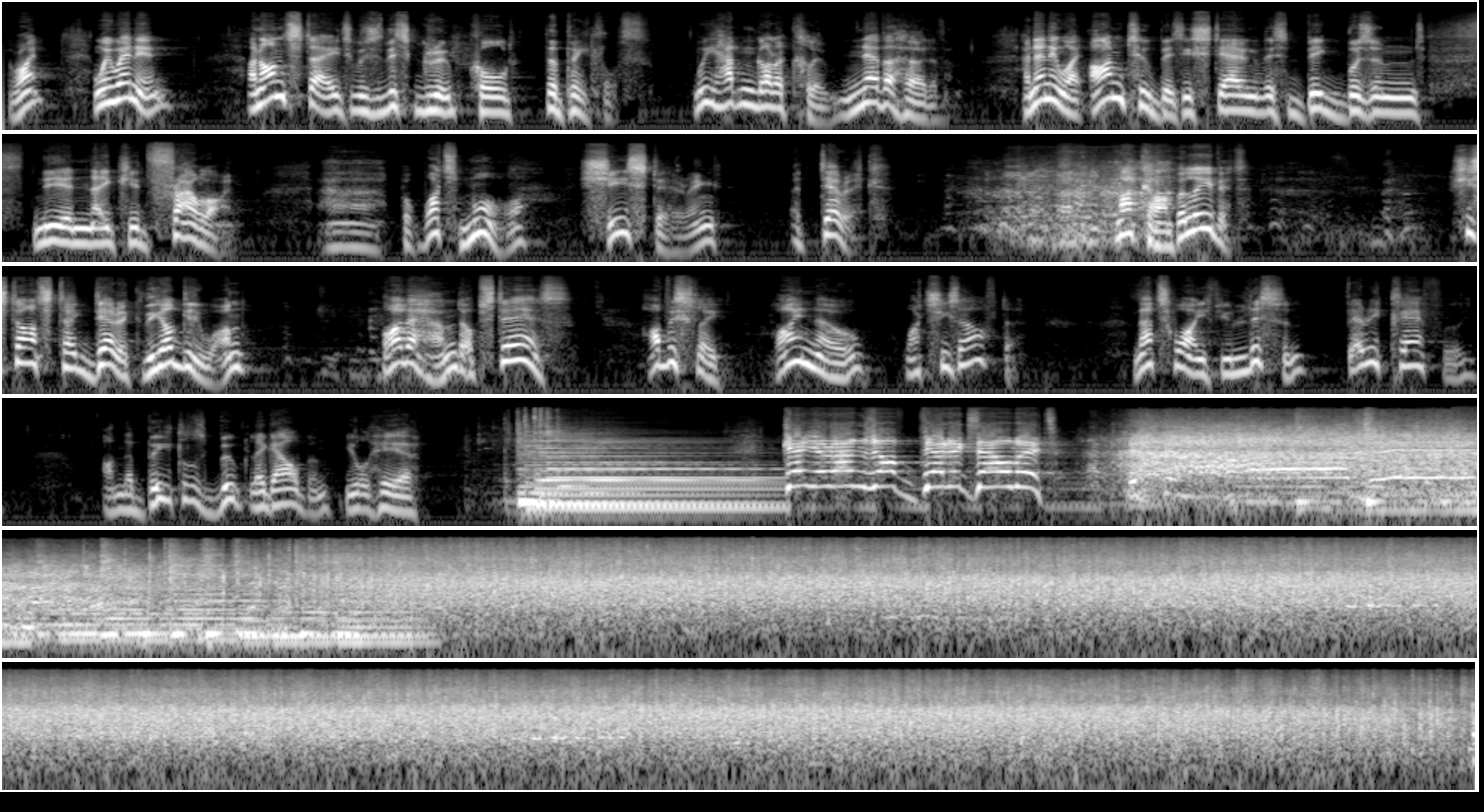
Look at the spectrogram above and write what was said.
right? And we went in, and on stage was this group called the Beatles. We hadn't got a clue, never heard of them. And anyway, I'm too busy staring at this big-bosomed, near-naked Fraulein. Uh, but what's more, she's staring at Derek. I can't believe it. She starts to take Derek, the ugly one, by the hand upstairs. Obviously, I know what she's after. that's why if you listen very carefully on the Beatles bootleg album, you'll hear Get your hands off Derek's helmet!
